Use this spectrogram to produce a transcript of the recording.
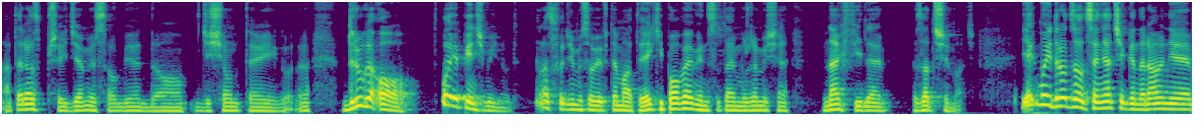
a teraz przejdziemy sobie do dziesiątej. Druga, o, twoje pięć minut. Teraz wchodzimy sobie w tematy ekipowe, więc tutaj możemy się na chwilę zatrzymać. Jak moi drodzy oceniacie generalnie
